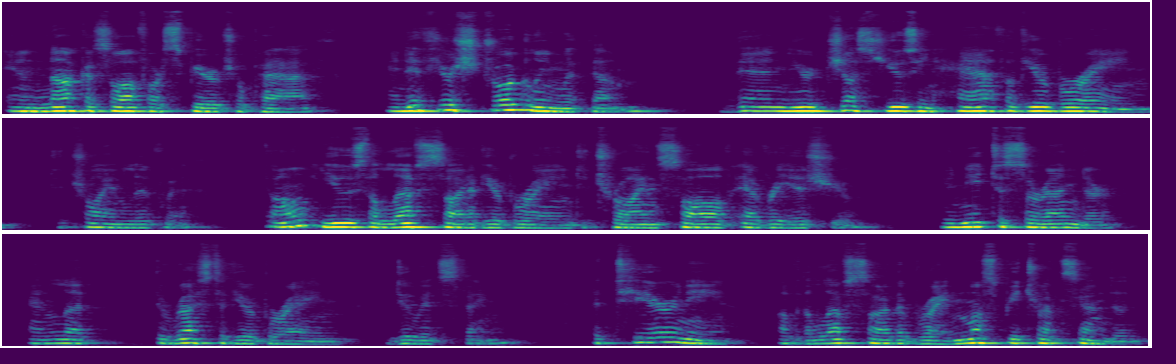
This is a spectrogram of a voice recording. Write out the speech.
and knock us off our spiritual path. And if you're struggling with them, then you're just using half of your brain to try and live with. Don't use the left side of your brain to try and solve every issue. You need to surrender and let the rest of your brain do its thing. The tyranny of the left side of the brain must be transcended.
